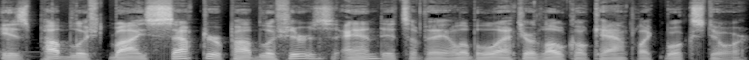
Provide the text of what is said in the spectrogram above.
is published by Scepter Publishers and it's available at your local Catholic bookstore.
